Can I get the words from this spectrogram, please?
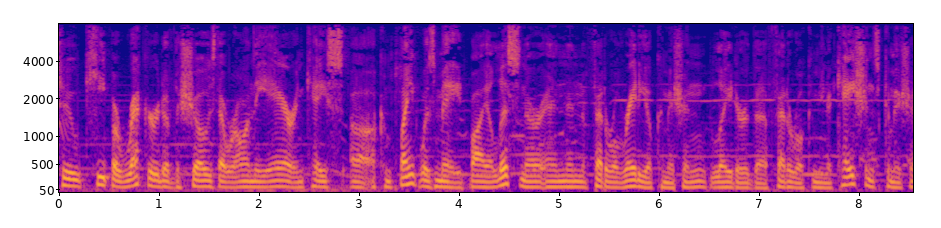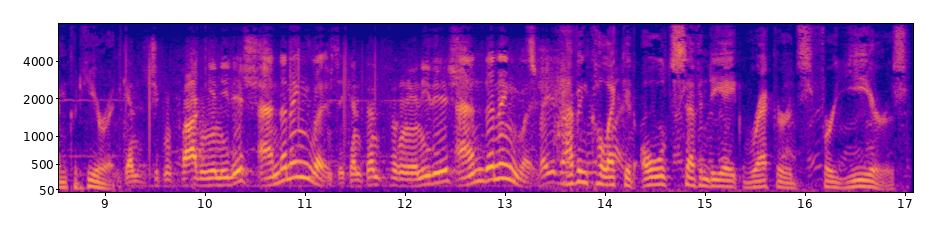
to keep a record of the shows that were on the air in case uh, a complaint was made by a listener and then the Federal Radio Commission, later the Federal Communications Commission, could hear it. Kent u zich vragen in Yiddish? And in English. Ze kent antwoorden in Yiddish? And in English. Having collected old 78 records for years,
